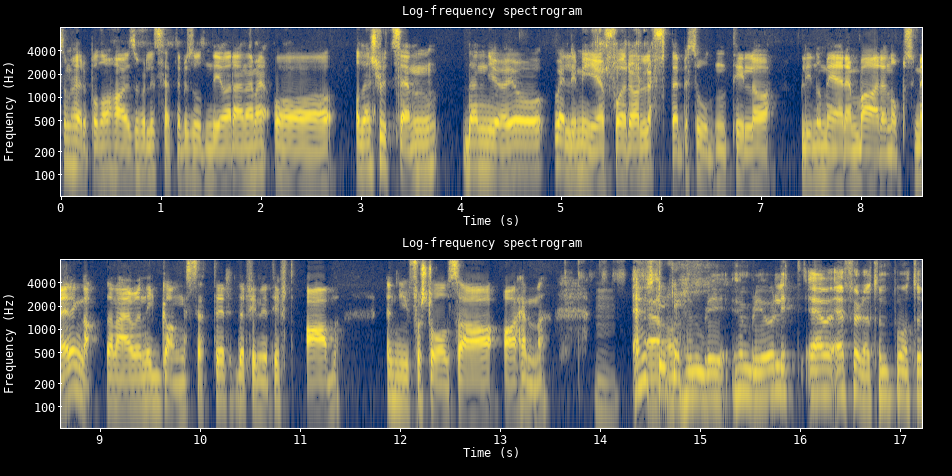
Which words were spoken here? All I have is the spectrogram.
som hører på nå, har jo selvfølgelig sett episoden de har regner jeg med. Og, og den sluttscenen den gjør jo veldig mye for å løfte episoden til å bli noe mer enn bare en oppsummering. Da. Den er jo en igangsetter definitivt av en ny forståelse av, av henne. Mm. Jeg husker ikke. hun, blir, hun blir, jo litt jeg, jeg, føler at hun på en måte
